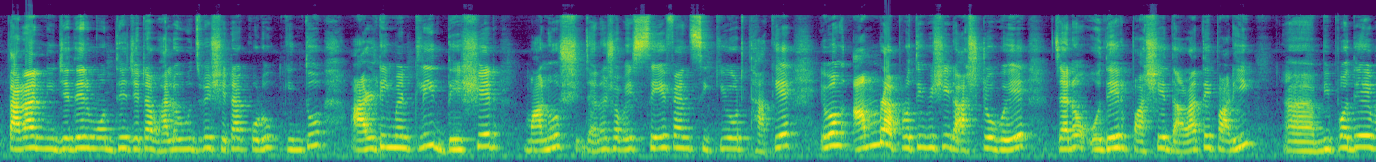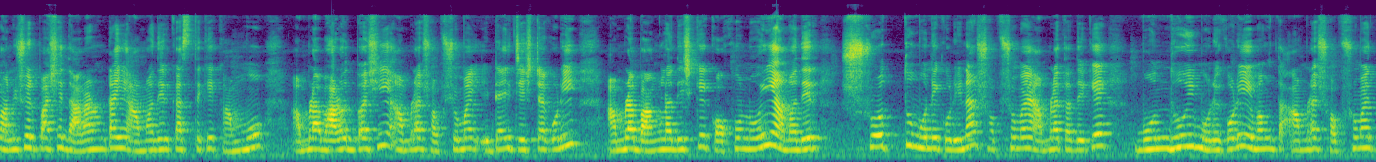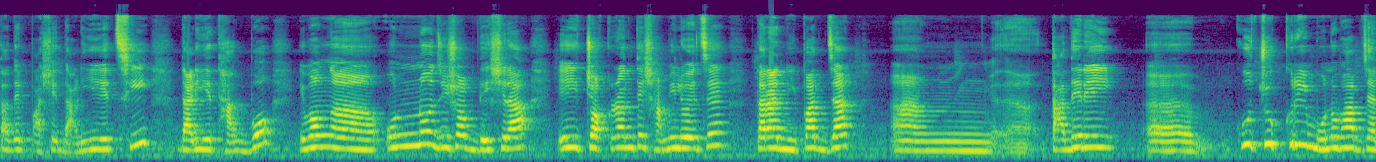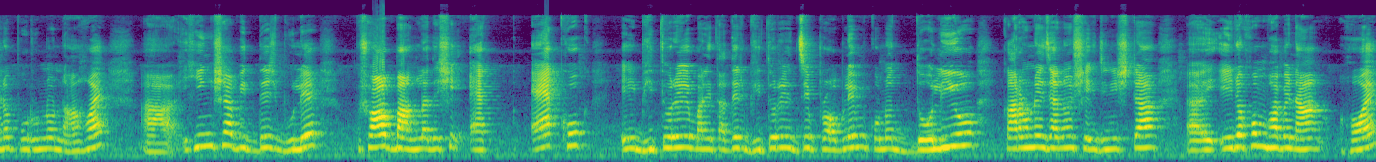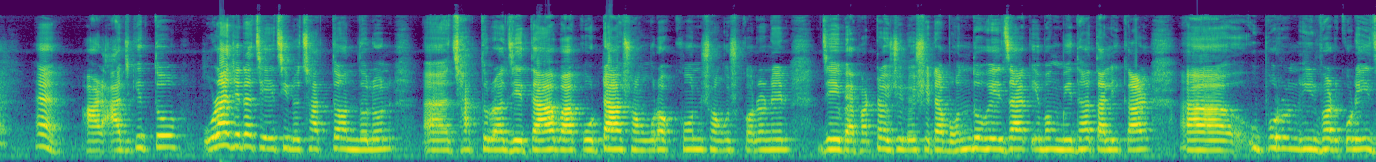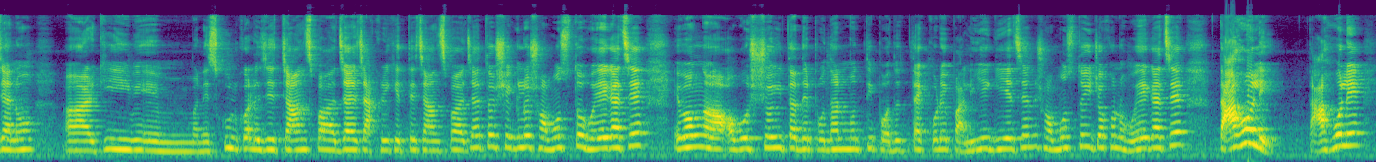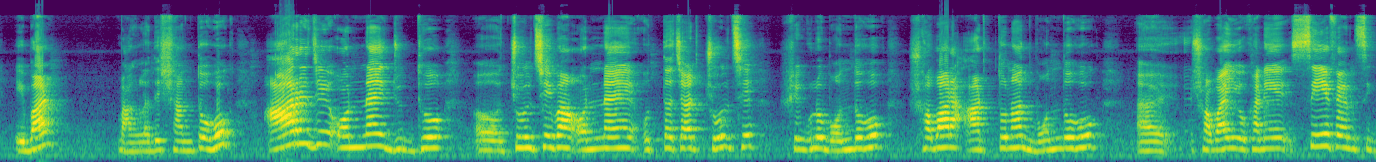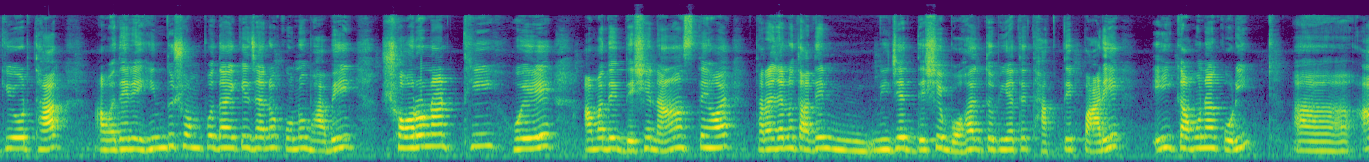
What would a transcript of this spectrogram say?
তারা নিজেদের মধ্যে যেটা ভালো বুঝবে সেটা করুক। কিন্তু আলটিমেটলি দেশের মানুষ যেন সবাই সেফ অ্যান্ড সিকিওর থাকে এবং আমরা প্রতিবেশী রাষ্ট্র হয়ে যেন ওদের পাশে দাঁড়াতে পারি। বিপদে মানুষের পাশে দাঁড়ানোটাই আমাদের কাছ থেকে কাম্য। আমরা ভারতবাসী, আমরা সবসময় এটাই চেষ্টা করি, আমরা বাংলাদেশকে কখনোই আমাদের শত্রু মনে করি না, সবসময় আমরা তাদেরকে বন্ধুই মনে করি এবং আমরা সবসময় তাদের পাশে দাঁড়িয়েছি, দাঁড়িয়ে থাকব এবং অন্য যেসব দেশরা এই চক্রান্তে সামিল হয়েছে, তারা নিপাত যাক তাদের এই কুচুকরি মনোভাব যেন পূর্ণ না হয়। হিংসা বিদ্বেষ ভুলে সব বাংলাদেশি এক এক হোক, এই ভিতরে মানে তাদের ভিতরের যে প্রবলেম কোনো দলীয় কারণে যেন সেই জিনিসটা এইরকমভাবে না হয় হ্যাঁ? আর আজকে তো ওরা যেটা চেয়েছিল, ছাত্র আন্দোলন ছাত্ররা জেতা বা কোটা সংরক্ষণ, সংস্করণের যে ব্যাপারটা হয়েছিল সেটা বন্ধ হয়ে যাক এবং মেধা তালিকার উপর নির্ভর করেই যেন আর কি মানে স্কুল কলেজে চান্স পাওয়া যায়, চাকরি ক্ষেত্রে চান্স পাওয়া যায়, তো সেগুলো সমস্ত হয়ে গেছে এবং অবশ্যই তাদের প্রধানমন্ত্রী পদত্যাগ করে পালিয়ে গিয়েছেন। সমস্তই যখন হয়ে গেছে, তাহলে তাহলে এবার বাংলাদেশ শান্ত হোক। আর যে অন্যায় যুদ্ধ চলছে বা অন্যায় অত্যাচার চলছে, সেগুলো বন্ধ হোক, সবার আর্তনাদ বন্ধ হোক সবাই ওখানে সেফ অ্যান্ড সিকিওর থাক। আমাদের এই হিন্দু সম্প্রদায়কে যেন কোনোভাবেই শরণার্থী হয়ে আমাদের দেশে না আসতে হয়, তারা যেন তাদের নিজের দেশে বহাল তবিয়াতে থাকতে পারে, এই কামনা করি।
